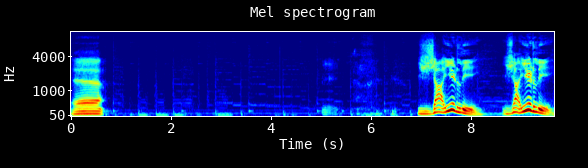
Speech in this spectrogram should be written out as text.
É... Jairli. Jairli.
